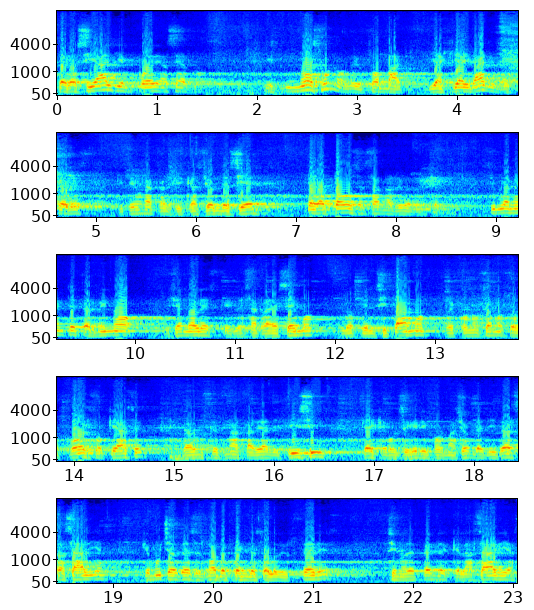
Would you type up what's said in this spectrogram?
Pero si alguien puede hacerlo, y no es uno, son varios, y aquí hay varios de ustedes que tienen una calificación de 100, pero todos están arriba del 80. Simplemente termino diciéndoles que les agradecemos, los felicitamos, reconocemos su esfuerzo que hacen, sabemos que es una tarea difícil, que hay que conseguir información de diversas áreas, que muchas veces no depende solo de ustedes, sino depende de que las áreas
